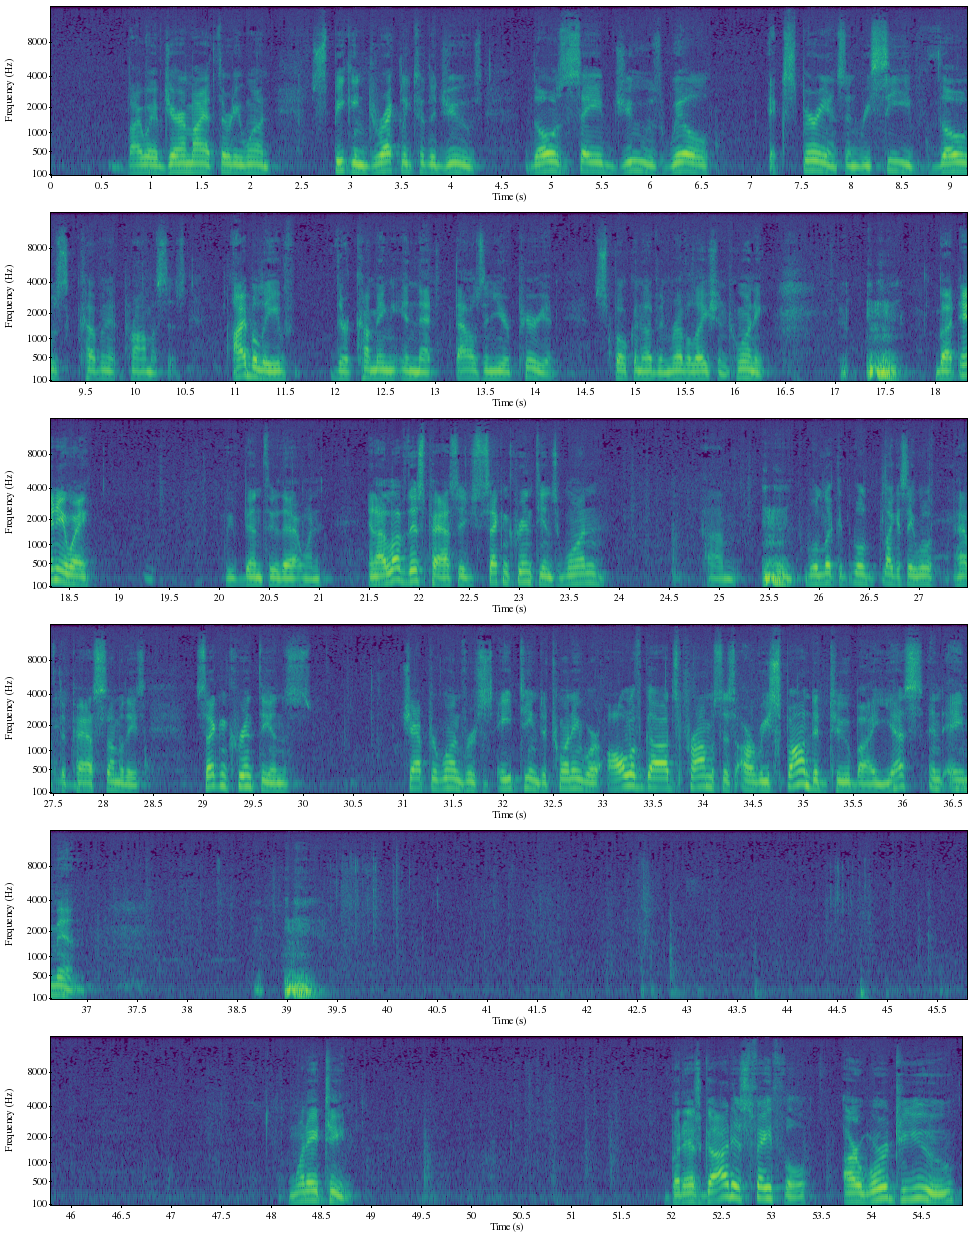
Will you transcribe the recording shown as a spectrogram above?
by way of Jeremiah 31, speaking directly to the Jews those saved Jews will experience and receive those covenant promises. I believe they're coming in that thousand year period spoken of in Revelation 20. but anyway, we've been through that one. And I love this passage, 2 Corinthians 1. Um, we'll look at, we'll, like I say, we'll have to pass some of these. 2 Corinthians chapter 1, verses 18 to 20, where all of God's promises are responded to by yes and amen. One eighteen. But as God is faithful, our word to you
